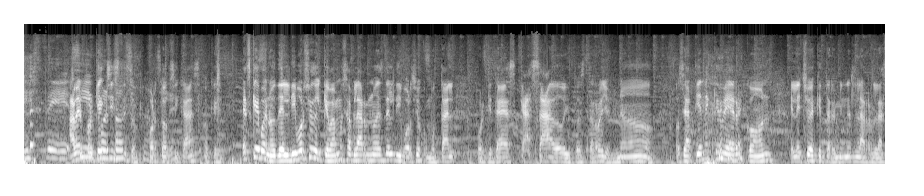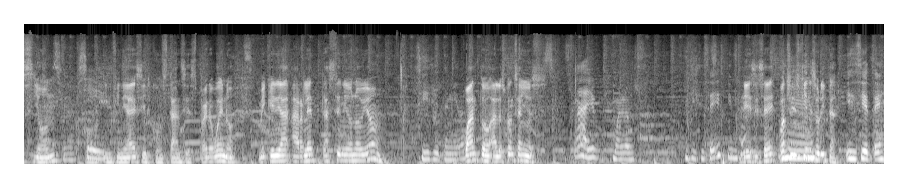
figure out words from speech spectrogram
Este, A ver, sí, ¿por qué existe eso? tóxico, Por sí. tóxicas, ok. Es que bueno, del divorcio del que vamos a hablar no es del divorcio como tal porque te hayas casado y todo este rollo. No. O sea, tiene que ver con el hecho de que termines la relación por Sí. infinidad de circunstancias. Pero bueno, mi querida Arlette, ¿has tenido novio? Sí, sí he tenido. ¿Cuánto? ¿A los cuántos años? Ah, yo como a los 16, 15. 16. ¿Cuántos años tienes ahorita? 17.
